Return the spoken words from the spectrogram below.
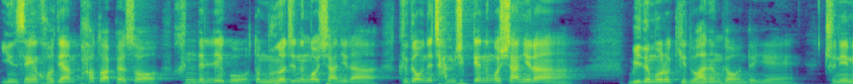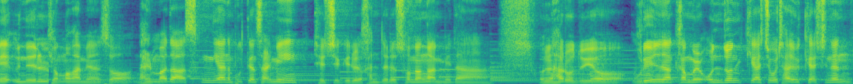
인생의 거대한 파도 앞에서 흔들리고 또 무너지는 것이 아니라 그 가운데 잠식되는 것이 아니라 믿음으로 기도하는 가운데에 주님의 은혜를 경험하면서 날마다 승리하는 복된 삶이 되시기를 간절히 소망합니다. 오늘 하루도요, 우리의 연약함을 온전케 하시고 자유케 하시는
